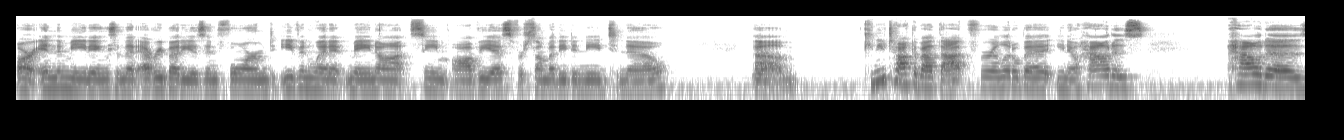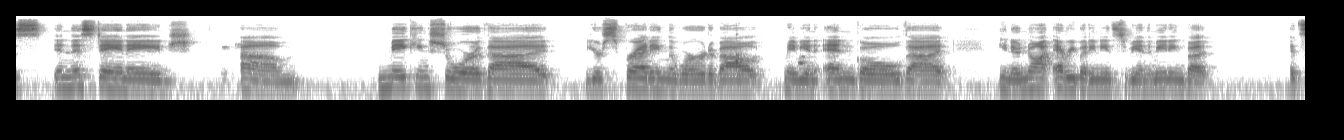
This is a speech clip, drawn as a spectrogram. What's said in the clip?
are in the meetings and that everybody is informed, even when it may not seem obvious for somebody to need to know. Um, can you talk about that for a little bit? You know, how does how does in this day and age um, making sure that you're spreading the word about maybe an end goal that you know not everybody needs to be in the meeting but it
